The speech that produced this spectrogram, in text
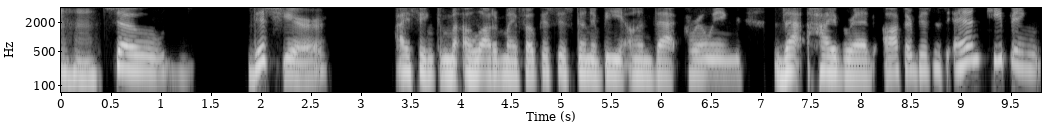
Mm-hmm. So this year, I think a lot of my focus is going to be on that growing that hybrid author business and keeping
